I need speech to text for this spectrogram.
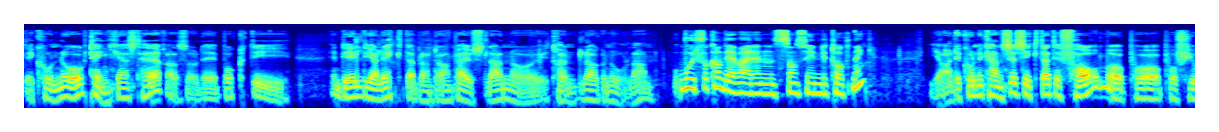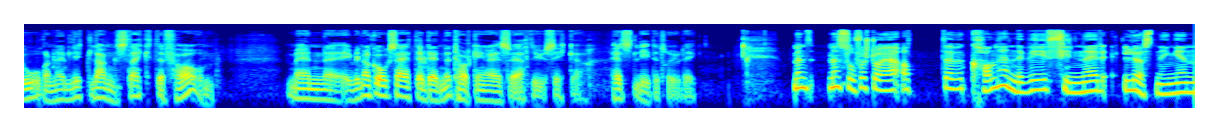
Det kunne òg tenkes her, altså. Det er brukt i en del dialekter, annet på Østlandet og i Trøndelag og Nordland. Hvorfor kan det være en sannsynlig tolkning? Ja, det kunne kanskje sikta til forma på, på fjorden, en litt langstrekte form. Men eh, jeg vil nok òg si at denne tolkinga er svært usikker. Helst lite trolig. Men, men så forstår jeg at det kan hende vi finner løsningen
